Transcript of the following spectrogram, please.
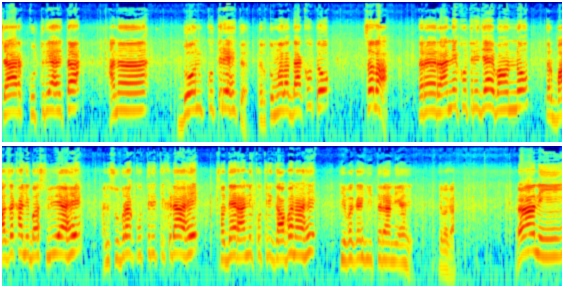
चार कुत्रे आहेत आणि दोन कुत्रे आहेत. तर तुम्हाला दाखवतो. चला. तर राणी कुत्री जी आहे भावांनो तर बाजाखाली बसलेली आहे आणि सुब्रा कुत्री तिकडं आहे. सध्या राणी कुत्री गाभण आहे. ही बघा ही तर राणी आहे. हे बघा. राणी!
